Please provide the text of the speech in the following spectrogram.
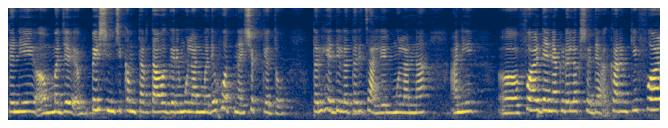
त्यांनी म्हणजे पेशींची कमतरता वगैरे मुलांमध्ये होत नाही शक्यतो. तर हे दिलं तरी चालेल मुलांना. आणि फळ देण्याकडे लक्ष द्या. कारण की फळ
